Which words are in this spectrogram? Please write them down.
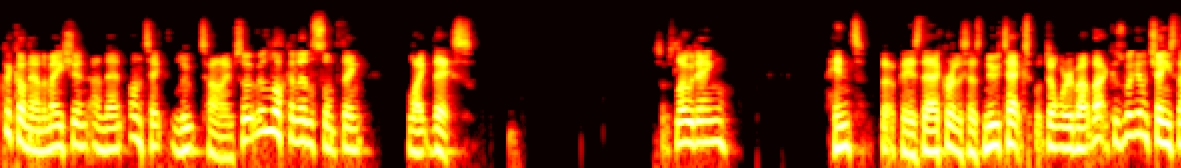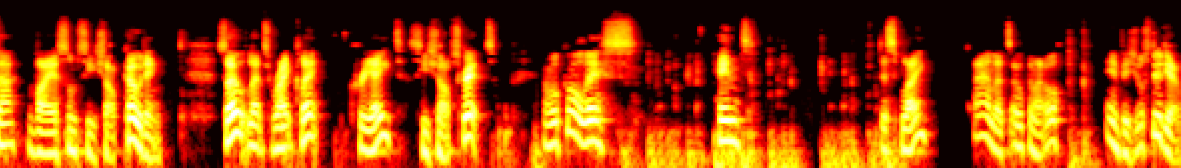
click on the animation, and then untick loop time. So it will look a little something like this. So it's loading. Hint that appears there currently says new text, but don't worry about that because we're going to change that via some C-sharp coding. So let's right click, create C-sharp script, and we'll call this hint display. And let's open that up in Visual Studio.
